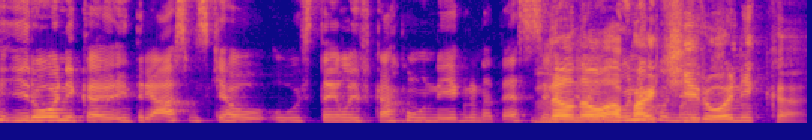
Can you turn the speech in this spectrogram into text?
irônica, entre aspas, que é o, o Stanley ficar com o negro na testa. Não, é não, a parte negro. irônica,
